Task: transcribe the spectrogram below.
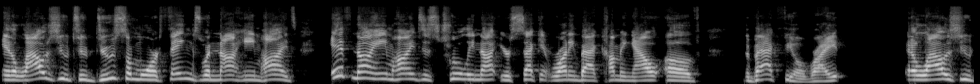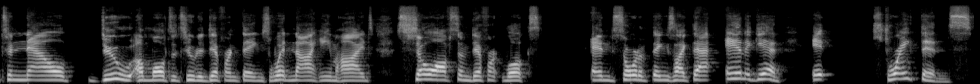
It allows you to do some more things with Nyheim Hines. If Nyheim Hines is truly not your second running back coming out of the backfield, right? Allows you to now do a multitude of different things with Nyheim Hines, show off some different looks and sort of things like that. And again, it strengthens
